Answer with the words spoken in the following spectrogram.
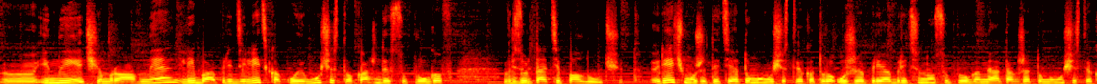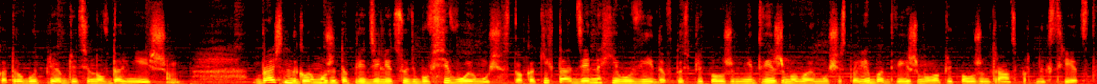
э, иные, чем равные, либо определить, какое имущество каждый из супругов в результате получит. Речь может идти о том имуществе, которое уже приобретено супругами, а также о том имуществе, которое будет приобретено в дальнейшем. Брачный договор может определить судьбу всего имущества, каких-то отдельных его видов, то есть, предположим, недвижимого имущества, либо движимого, предположим, транспортных средств.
